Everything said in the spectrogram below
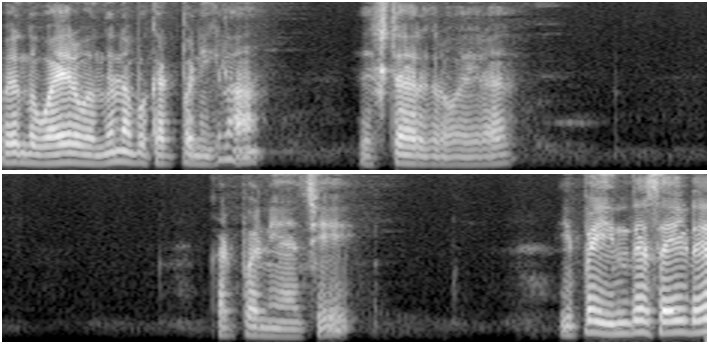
இப்போ இந்த ஒயரை வந்து நம்ம கட் பண்ணிக்கலாம். எக்ஸ்ட்ரா இருக்கிற ஒயரை. கட் பண்ணியாச்சு. இப்போ இந்த சைடு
